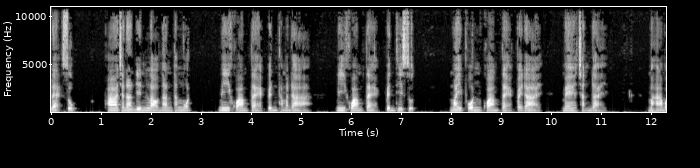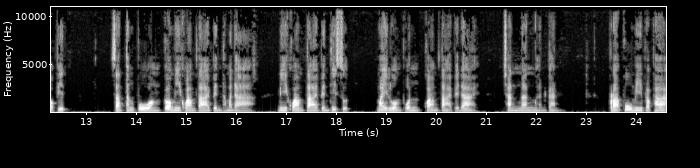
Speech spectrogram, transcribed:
และสุกภาชนะดินเหล่านั้นทั้งหมด มีความแตกเป็นธรรมดา มีความแตกเป็นที่สุด ไม่พ้นความแตกไปได้ แม้ฉันใด มหาบพิษสัตว์ทั้งปวงก็มีความตายเป็นธรรมดา มีความตายเป็นที่สุด ไม่ล่วงพ้นความตายไปได้ ฉันนั้นเหมือนกัน พระผู้มีพระภาค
